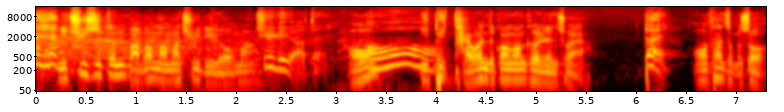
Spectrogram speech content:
你去是跟爸爸妈妈去旅游吗？去旅游，对哦，你被台湾的观光客认出来啊？对，哦，他怎么说？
